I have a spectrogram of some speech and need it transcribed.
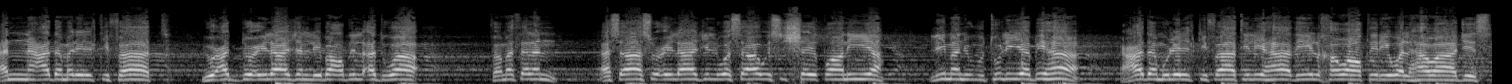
أن عدم الالتفات يعد علاجا لبعض الأدواء. فمثلا أساس علاج الوساوس الشيطانية لمن ابتلي بها عدم الالتفات لهذه الخواطر والهواجس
